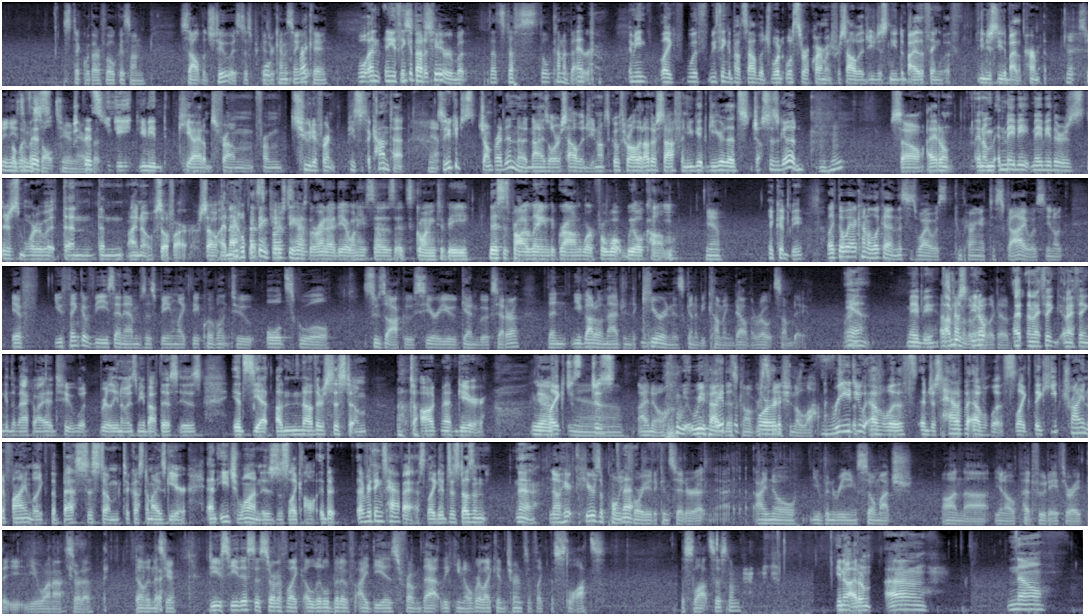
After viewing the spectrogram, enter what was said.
stick with our focus on salvage too. Is just because Well, we're kind of saying, right. okay, Well, and, and you think think about it here, but that stuff's still kind of better. I mean, like with we think about salvage. What what's the requirement for salvage? You just need to buy the thing with. You just need to buy the permit. Yeah, so you need some this- assaults here and there. This but, you need you need key items from from two different pieces of content. Yeah. So you could just jump right into Nyzul or salvage. You don't have to go through all that other stuff, and you get gear that's just as good. Mhm. So I don't, you know, and maybe maybe there's there's more to it than than I know so far. So and I, hope I think the case. Bursty has the right idea when he says it's going to be. This is probably laying the groundwork for what will come. yeah. It could be. like the way I kind of look at it, and this is why I was comparing it to Sky, was you know, if you think of these NMs as being like the equivalent to old school Suzaku, Seiryu, Genbu, etc., then you got to imagine the mm-hmm. Kirin is going to be coming down the road someday. Right. Yeah, maybe. That's I'm kinda just the you way I know, look at it. I, and I think and I think in the back of my head too, what really annoys me about this is it's yet another system to augment gear. Yeah, Like just Yeah, just I know We- we've had this conversation a lot. redo Evoliths and just have Evoliths. Like they keep trying to find like the best system to customize gear, and each one is just like all everything's half-assed. Like it just doesn't. Nah. Now here here's a point for you to consider. Uh, I know you've been reading so much on uh, you know pet food aetheryte that you, you want to sort of delve in this here. Do you see this as sort of like a little bit of ideas from that leaking over, like in terms of like the slots, the slot system? You know, I don't. Um, no,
